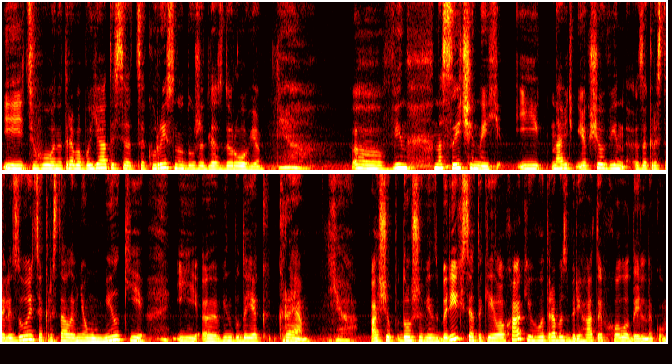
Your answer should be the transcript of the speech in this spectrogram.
і цього не треба боятися. Це корисно дуже для здоров'я. Е, Він насичений, і навіть якщо він закристалізується, кристали в ньому мілкі, і е, він буде як крем. А щоб довше він зберігся, такий лавхак, його треба зберігати в холодильнику.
